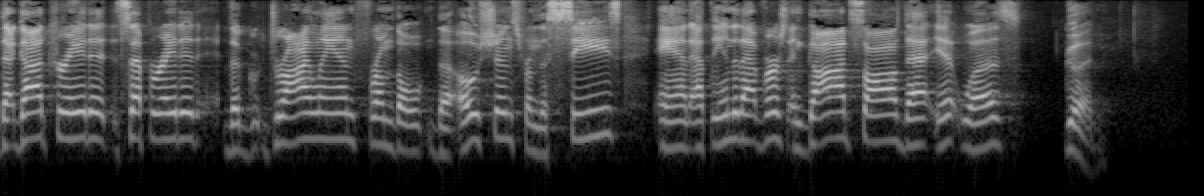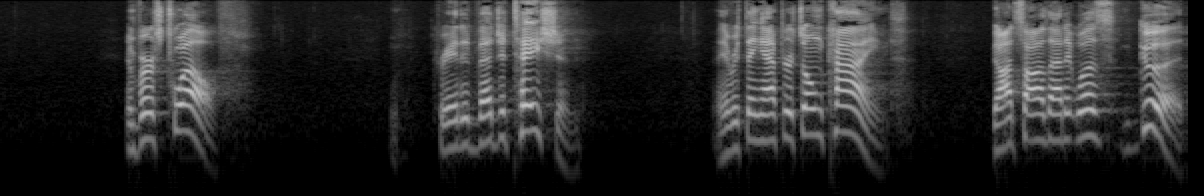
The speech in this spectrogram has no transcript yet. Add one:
that God created, separated the dry land from the, the oceans, from the seas. And at the end of that verse, and God saw that it was good. In verse 12, created vegetation, everything after its own kind. God saw that it was good,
